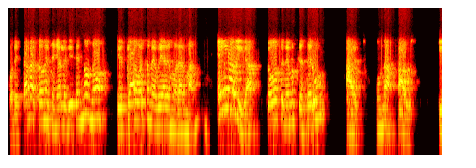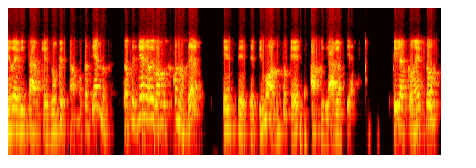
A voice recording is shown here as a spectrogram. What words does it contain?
Por esta razón el Señor le dice, no, no, si es que hago eso me voy a demorar más. En la vida todos tenemos que hacer un alto, una pausa y revisar qué es lo que estamos haciendo. Entonces el día de hoy vamos a conocer este séptimo hábito que es afilar la sierra. Pilas con esto.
